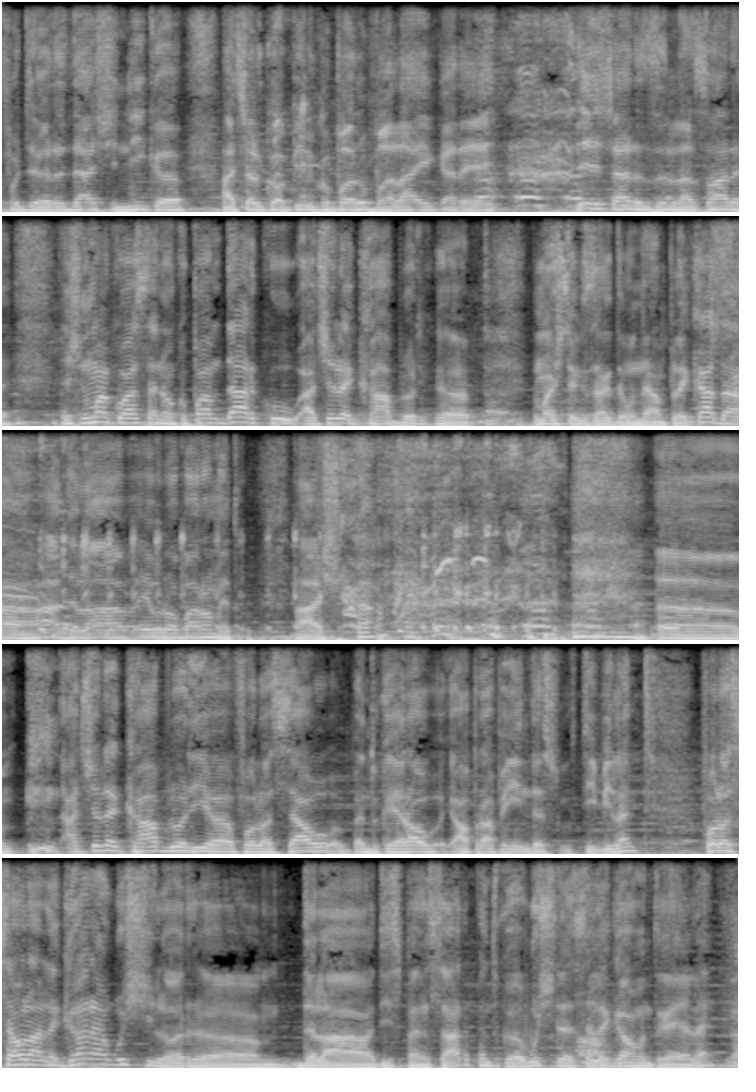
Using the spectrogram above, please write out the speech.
fuge, râdea și Nică, acel copil cu părul bălai care ieșea râzând la soare. Deci numai cu asta ne ocupam, dar cu acele cabluri, uh, nu mai știu exact de unde am plecat, dar a, de la Eurobarometru. Așa. uh, acele cabluri uh, foloseau, pentru că erau aproape indestructibile, foloseau la legarea ușilor uh, de la dispensar, pentru că ușile se legau între ele, da.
